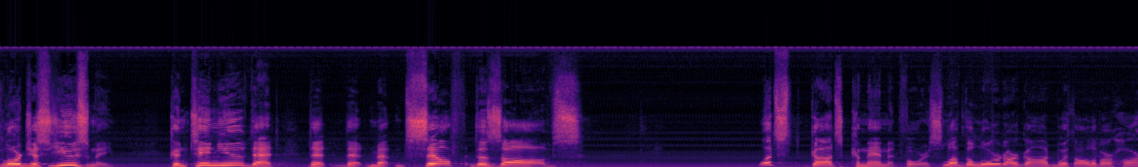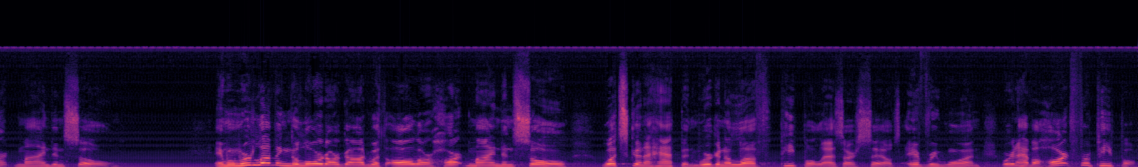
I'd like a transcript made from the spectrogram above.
Lord, just use me. Continue that that that self dissolves What's God's commandment for us? Love the Lord our God with all of our heart, mind, and soul. And when we're loving the Lord our God with all our heart, mind, and soul, what's going to happen? We're going to love people as ourselves, everyone. We're going to have a heart for people.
